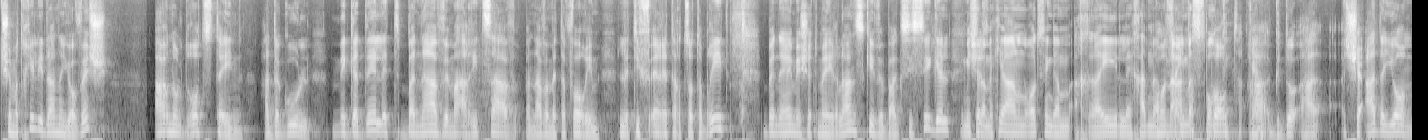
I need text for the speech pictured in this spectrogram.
כשמתחיל עידן היובש, ארנולד רוטסטיין, הדגול, מגדל את בניו ומעריציו, בניו המטאפוריים, לתפארת ארצות הברית. ביניהם יש את מאיר לנסקי ובאגסי סיגל. מי שלא מכיר, ארנולד רוטסטיין גם אחראי לאחד מהפשעים הונאת הספורטיים. הספורט כן. הגדול, שעד היום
